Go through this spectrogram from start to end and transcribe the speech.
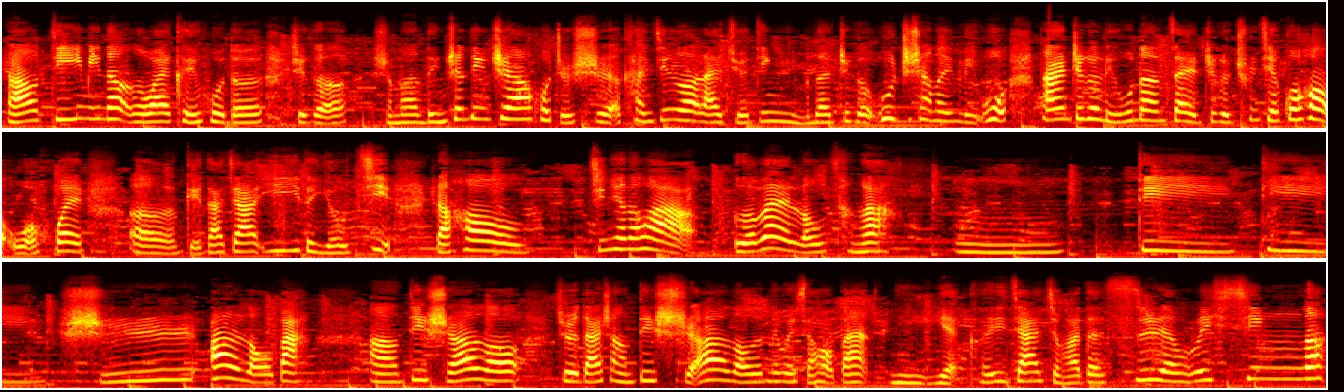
然后第一名呢，额外可以获得这个什么铃声定制啊，或者是看金额来决定你们的这个物质上的礼物。当然，这个礼物呢，在这个春节过后，我会呃给大家一一的邮寄。然后今天的话，额外楼层啊，嗯，第第十二楼吧。啊，第十二楼就是打赏第十二楼的那位小伙伴，你也可以加囧儿的私人微信啊。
